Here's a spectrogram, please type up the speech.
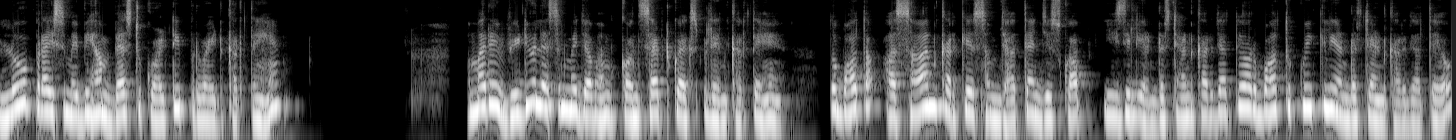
लो प्राइस में भी हम बेस्ट क्वालिटी प्रोवाइड करते हैं। हमारे वीडियो लेसन में जब हम कॉन्सेप्ट को एक्सप्लेन करते हैं तो बहुत आसान करके समझाते हैं, जिसको आप इजीली अंडरस्टैंड कर जाते हो और बहुत क्विकली अंडरस्टैंड कर जाते हो।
